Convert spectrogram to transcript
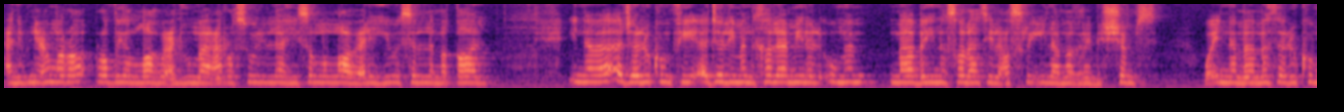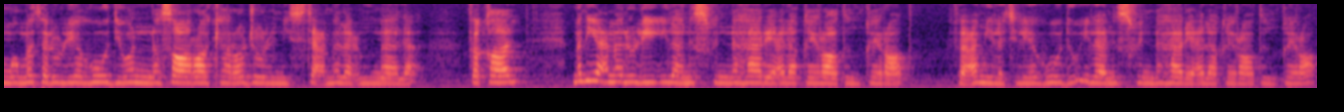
عن ابن عمر رضي الله عنهما عن رسول الله صلى الله عليه وسلم قال إنما أجلكم في أجل من خلا من الأمم ما بين صلاة العصر إلى مغرب الشمس. وإنما مثلكم ومثل اليهود والنصارى كرجل استعمل عمالا. فقال من يعمل لي إلى نصف النهار على قيراط قيراط؟ فعملت اليهود إلى نصف النهار على قيراط قيراط.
